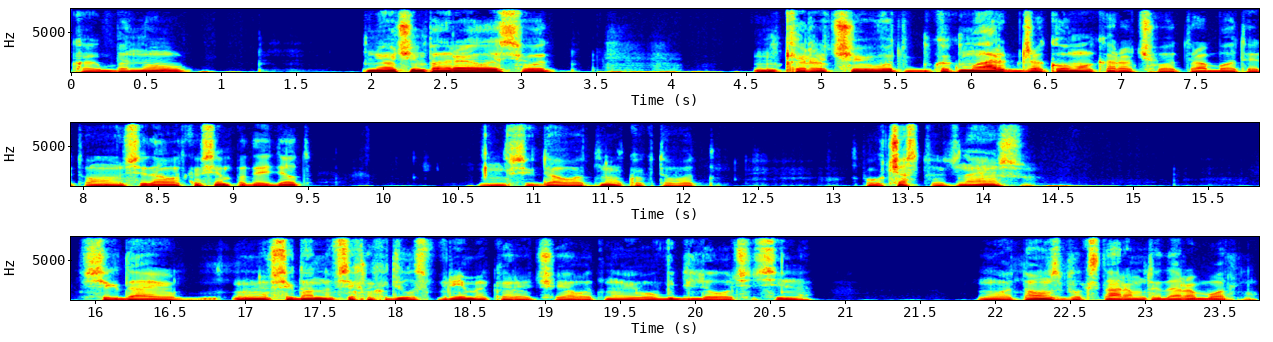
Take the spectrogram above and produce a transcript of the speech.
Как бы, ну, мне очень понравилось вот, короче, вот как Марк Джакомо, короче, вот работает. Он всегда вот ко всем подойдет. Он всегда вот, ну, как-то вот поучаствует, знаешь, всегда, и у меня всегда на всех находилось время, короче, я вот, ну, его выделил очень сильно. Вот, а он с Блэкстаром тогда работал.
